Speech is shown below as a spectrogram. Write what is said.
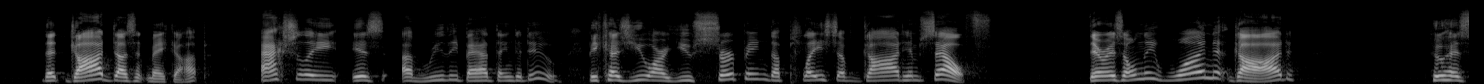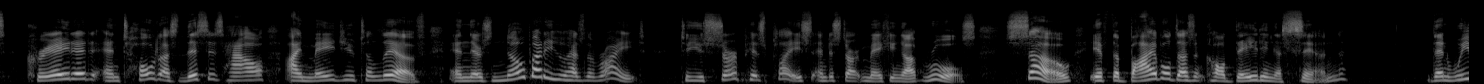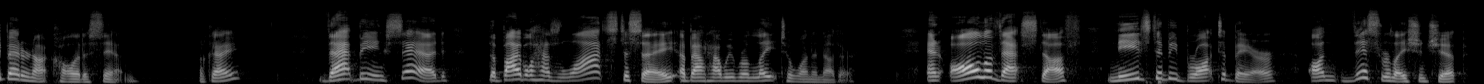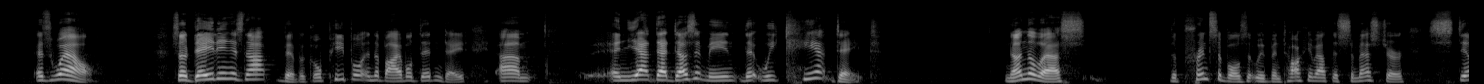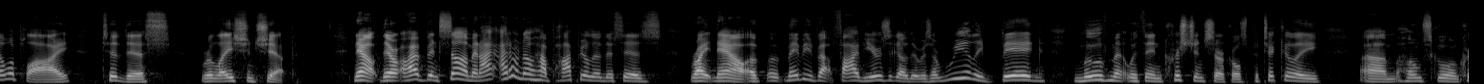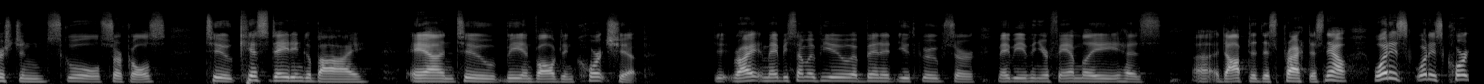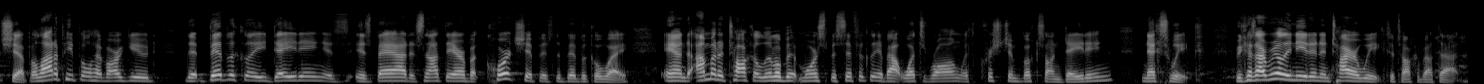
that God doesn't make up actually is a really bad thing to do because you are usurping the place of God Himself. There is only one God who has created and told us this is how I made you to live. And there's nobody who has the right to usurp his place and to start making up rules. So, if the Bible doesn't call dating a sin, then we better not call it a sin. Okay? That being said, the Bible has lots to say about how we relate to one another. And all of that stuff needs to be brought to bear on this relationship as well. So, dating is not biblical. People in the Bible didn't date. Um, and yet, that doesn't mean that we can't date. Nonetheless, the principles that we've been talking about this semester still apply to this relationship. Now, there have been some, and I, I don't know how popular this is right now. Uh, maybe about five years ago, there was a really big movement within Christian circles, particularly um, homeschool and Christian school circles, to kiss dating goodbye and to be involved in courtship right? And maybe some of you have been at youth groups, or maybe even your family has uh, adopted this practice. Now, what is, what is courtship? A lot of people have argued that biblically dating is, is bad, it's not there, but courtship is the biblical way. And I'm going to talk a little bit more specifically about what's wrong with Christian books on dating next week, because I really need an entire week to talk about that.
